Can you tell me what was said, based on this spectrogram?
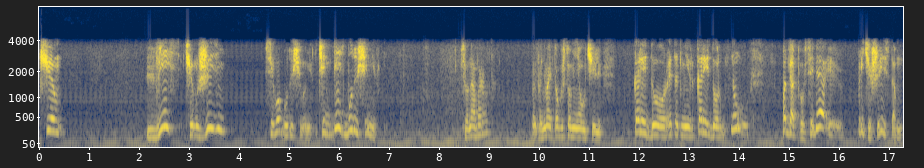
чем весь, чем жизнь всего будущего мира, чем весь будущий мир. Все наоборот. Вы понимаете, только что меня учили. Коридор, этот мир, коридор. Ну, подготовь себя, причешись там,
